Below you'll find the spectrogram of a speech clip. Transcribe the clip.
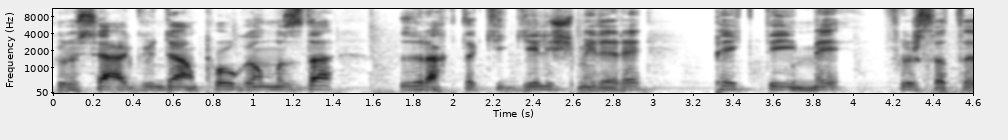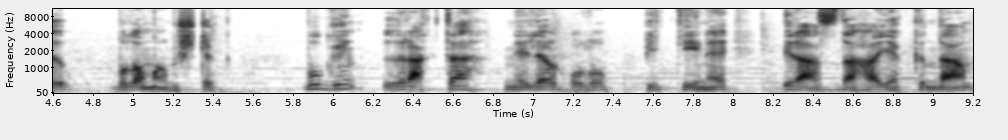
küresel gündem programımızda Irak'taki gelişmelere pek değinme fırsatı bulamamıştık. Bugün Irak'ta neler olup bittiğine biraz daha yakından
